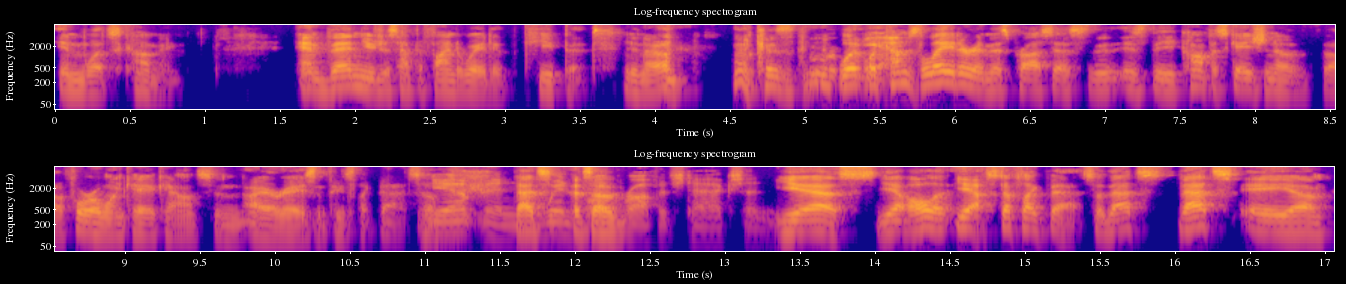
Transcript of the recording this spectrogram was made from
in what's coming. And then you just have to find a way to keep it, you know? because what, yeah. what comes later in this process is the confiscation of uh, 401k accounts and IRAs and things like that. So yeah, and that's that's a profits tax and yes, yeah, all of, yeah stuff like that. So that's that's a um,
